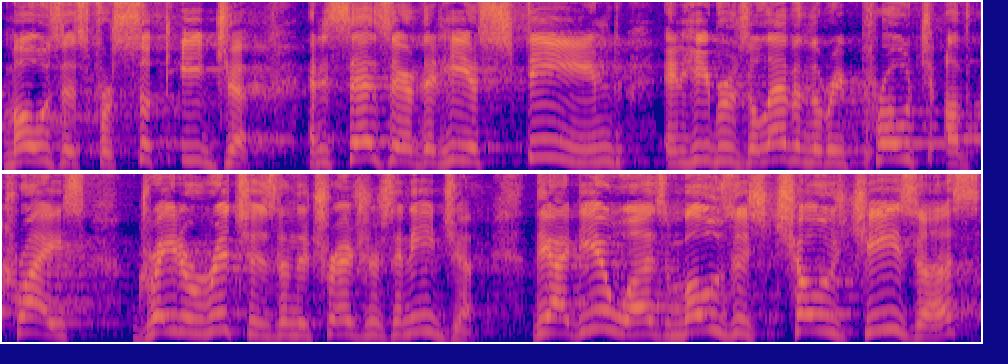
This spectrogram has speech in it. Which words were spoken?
Moses forsook Egypt. And it says there that he esteemed in Hebrews 11 the reproach of Christ greater riches than the treasures in Egypt. The idea was Moses chose Jesus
